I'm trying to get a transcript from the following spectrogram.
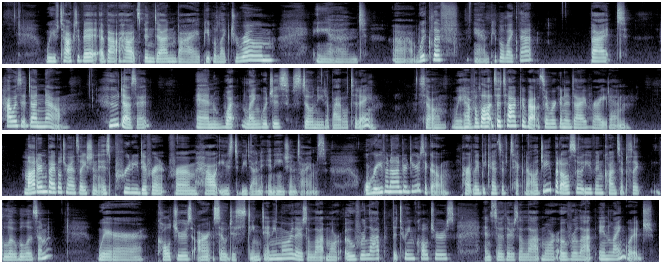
We've talked a bit about how it's been done by people like Jerome and uh, Wycliffe and people like that. But how is it done now? Who does it? And what languages still need a Bible today? So, we have a lot to talk about, so we're going to dive right in. Modern Bible translation is pretty different from how it used to be done in ancient times, or even 100 years ago, partly because of technology, but also even concepts like globalism, where cultures aren't so distinct anymore. There's a lot more overlap between cultures, and so there's a lot more overlap in language.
